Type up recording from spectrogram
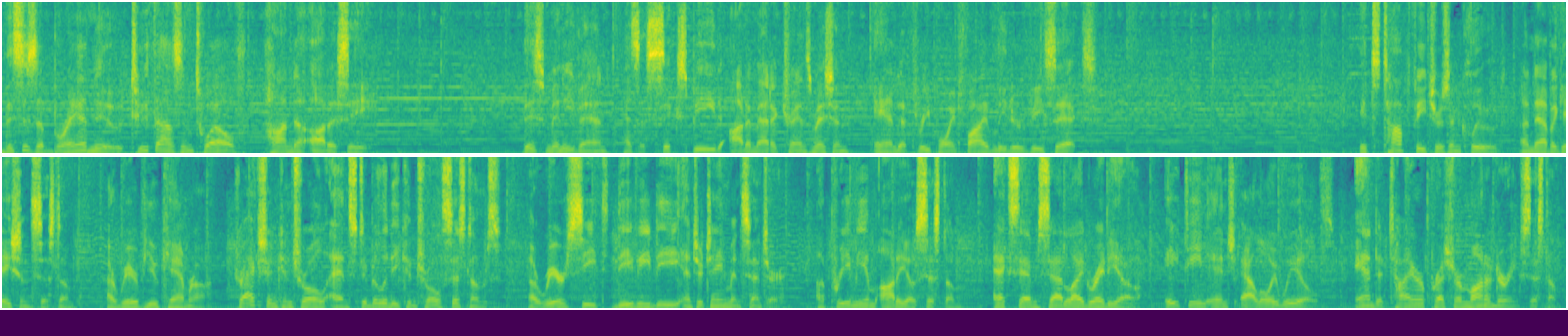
This is a brand new 2012 Honda Odyssey. This minivan has a six-speed automatic transmission and a 3.5-liter V6. Its top features include a navigation system, a rear-view camera, traction control and stability control systems, a rear seat DVD entertainment center, a premium audio system, XM satellite radio, 18-inch alloy wheels, and a tire pressure monitoring system.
